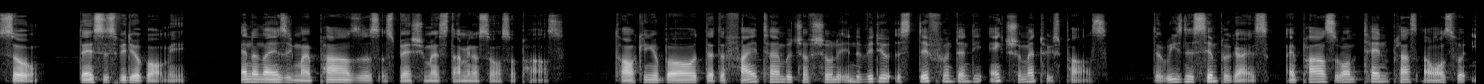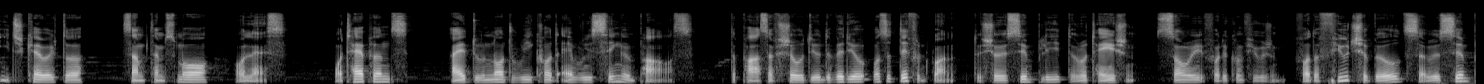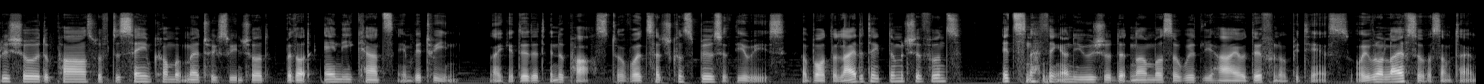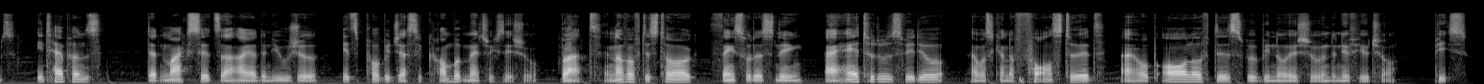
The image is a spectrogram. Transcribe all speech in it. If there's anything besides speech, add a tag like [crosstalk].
So, there's this video about me, analyzing my passes, especially my stamina sorcerer pass. Talking about that the fight time which I've shown in the video is different than the actual Metrics pass. The reason is simple guys, I pass around 10 plus hours for each character, sometimes more or less. What happens? I do not record every single pass. The pass I've showed you in the video was a different one, to show you simply the rotation. Sorry for the confusion. For the future builds, I will simply show the pass with the same Combat Metrics screenshot without any cuts in between, like I did it in the past to avoid such conspiracy theories. About the light attack damage difference, it's [laughs] nothing unusual that numbers are weirdly high or different on PTS, or even on live server sometimes. It happens that max hits are higher than usual, it's probably just a Combat Metrics issue. But enough of this talk, thanks for listening. I had to do this video, I was kinda forced to it. I hope all of this will be no issue in the near future. Peace.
